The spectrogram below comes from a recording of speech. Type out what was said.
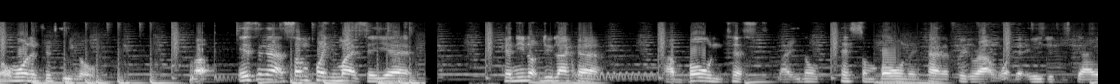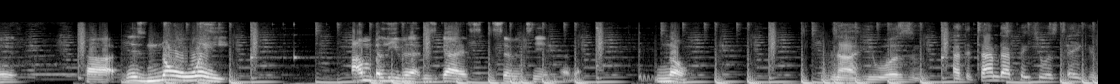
no more than 15 goals. But isn't it at some point you might say, yeah, can you not do like a a bone test, like you know, test some bone and kind of figure out what the age of this guy is? Uh, there's no way I'm believing that this guy is 17. No. Nah, he wasn't. At the time that picture was taken,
